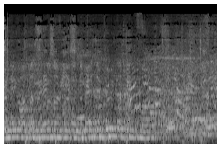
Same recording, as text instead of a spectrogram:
Det er ikke der Svensson, så vi er Sebastian Køb, der skal på månden.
